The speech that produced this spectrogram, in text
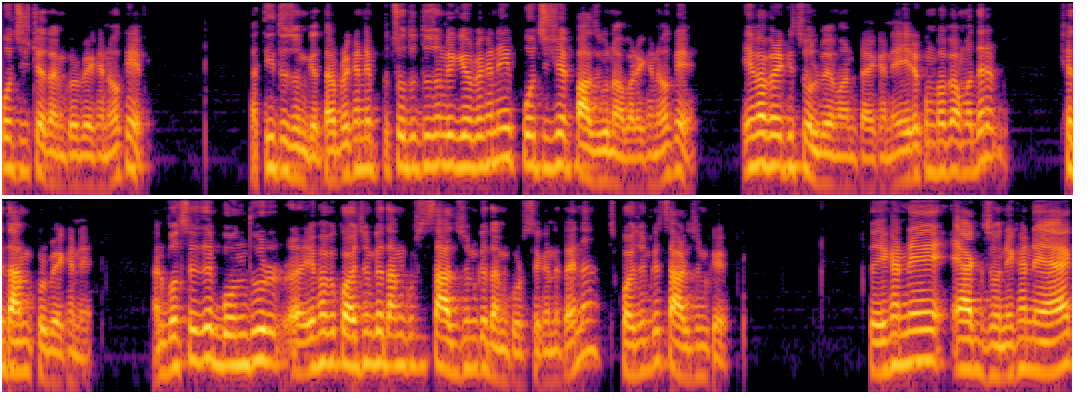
পঁচিশ টাকা দান করবে এখানে। ওকে তৃতীয় জনকে তারপর এখানে চতুর্থ জনকে কি হবে? এখানে পঁচিশের পাঁচ গুণ আবার এখানে ওকে এভাবে আর কি চলবে মানটা এখানে? এরকম ভাবে আমাদের সে দান করবে এখানে। আর বলছে যে বন্ধুর, এভাবে কয়জনকে দান করছে? চারজনকে দান করছে এখানে, তাই না? কয়জনকে? চারজনকে। তো এখানে একজন, এখানে এক,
